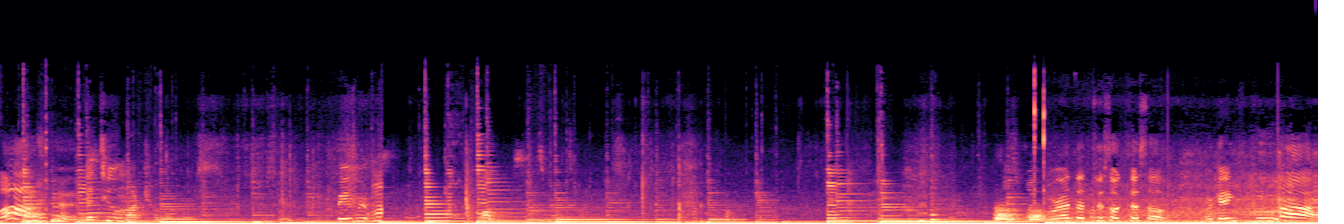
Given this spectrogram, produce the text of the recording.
Oh, the two lovers. Favorite one? We're at the Tissot Tissot. We're getting food. Ah.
